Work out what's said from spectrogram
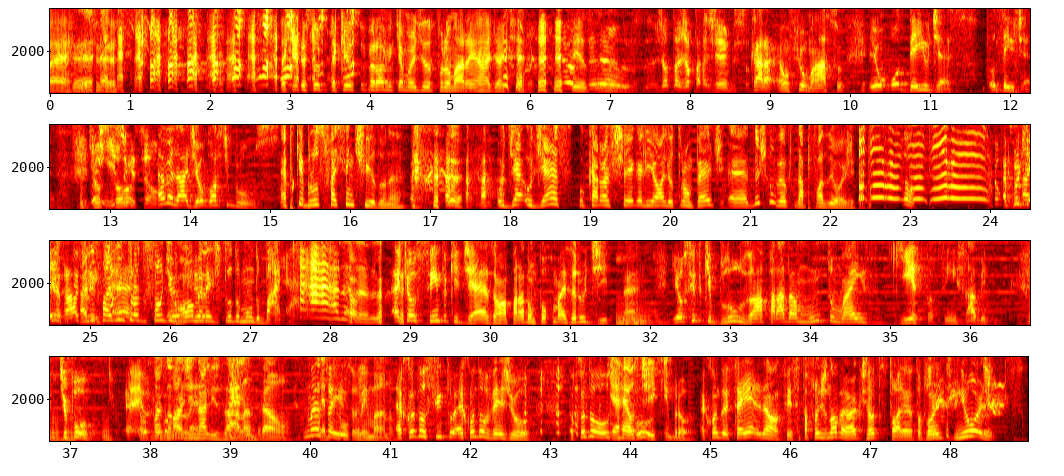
É, esse mesmo. daquele, su- daquele super-homem que é mordido por uma aranha radioativa. Meu Isso Deus. JJ Jameson. Cara, é um filmaço. Eu odeio jazz. Odeio jazz. Que eu isso, Guizão? É verdade, eu gosto de blues. É porque blues faz sentido, né? o, ja- o jazz, o cara chega ali, olha o trompete, é, deixa eu ver o que dá pra fazer hoje. É porque. Aí- é porque, Aí ele assim, faz a jazz- introdução de Homeland, todo mundo bate. É que eu sinto que jazz é uma parada um pouco mais erudita, né? E eu sinto que blues é uma parada muito mais gueto, assim, sabe? Tipo, é, eu- mais marginalizado. Malandrão. Não é só isso. Brooklyn, mano. é quando eu sinto, é quando eu vejo. É quando eu ouço. É Hell's blues, Chicken, bro. É quando isso aí é. Não, filho, você tá falando de Nova York, já é outra história. Eu tô falando de New Orleans.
